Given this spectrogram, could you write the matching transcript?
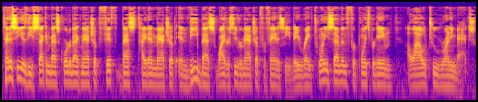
Tennessee is the second best quarterback matchup, fifth best tight end matchup, and the best wide receiver matchup for fantasy. They rank 27th for points per game allowed to running backs.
